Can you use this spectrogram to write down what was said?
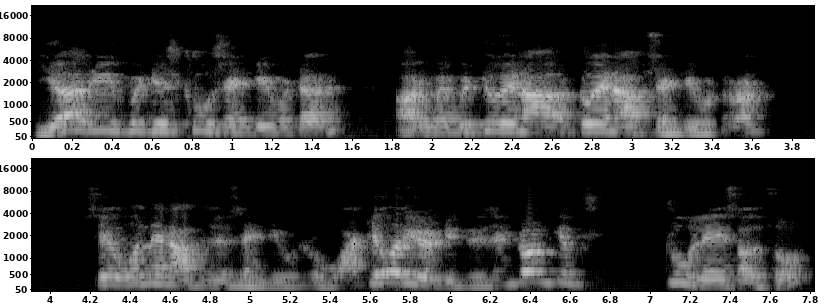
Here if it is 2 centimeter or maybe 2 and two and a half centimeter or say one and a half centimeter whatever you're decreasing don't keep two less also.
